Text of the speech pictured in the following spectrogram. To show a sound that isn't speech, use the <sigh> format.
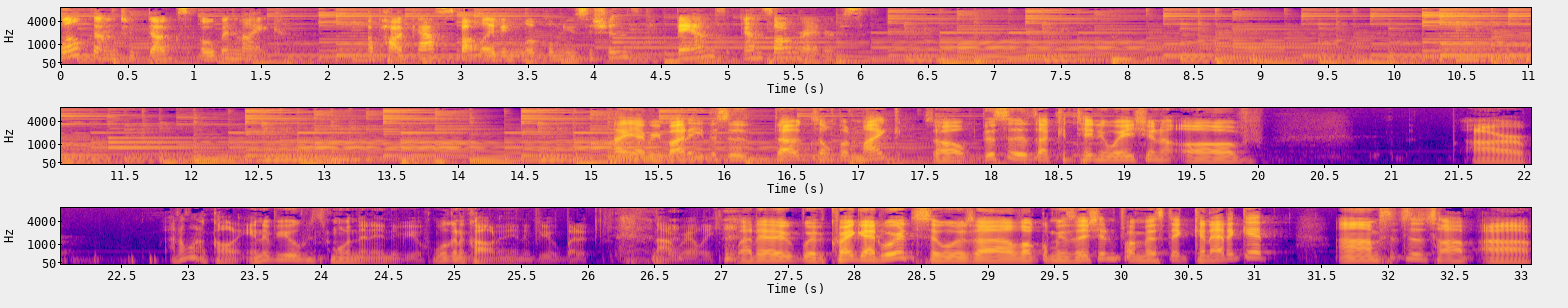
Welcome to Doug's Open Mic, a podcast spotlighting local musicians, bands, and songwriters. Hi, everybody. This is Doug's Open Mic. So, this is a continuation of our, I don't want to call it an interview. It's more than an interview. We're going to call it an interview, but it's not really. but uh, with Craig Edwards, who is a local musician from Mystic, Connecticut. Um, since it's a, uh,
